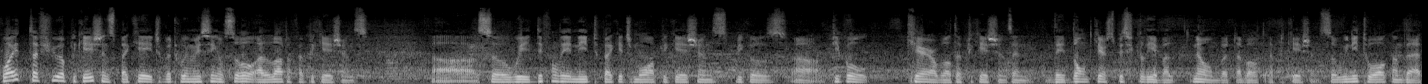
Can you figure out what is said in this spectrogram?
quite a few applications packaged, but we're missing also a lot of applications. Uh, so we definitely need to package more applications because uh, people care about applications and they don't care specifically about GNOME, but about applications. So we need to work on that.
